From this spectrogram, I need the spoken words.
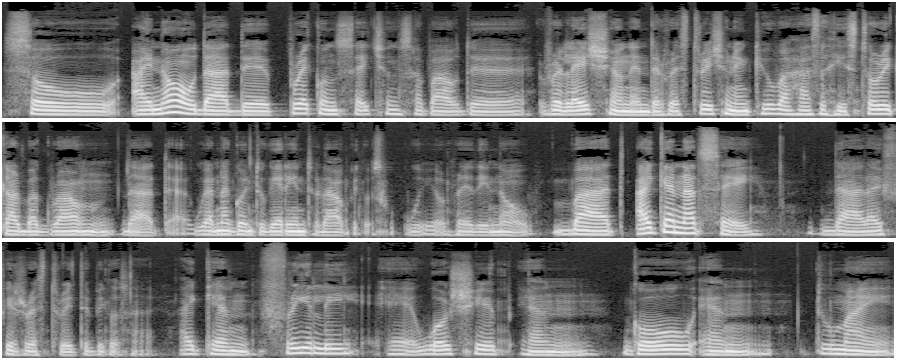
So I know that the preconceptions about the relation and the restriction in Cuba has a historical background that uh, we are not going to get into now because we already know. But I cannot say that I feel restricted because I, I can freely uh, worship and go and do my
